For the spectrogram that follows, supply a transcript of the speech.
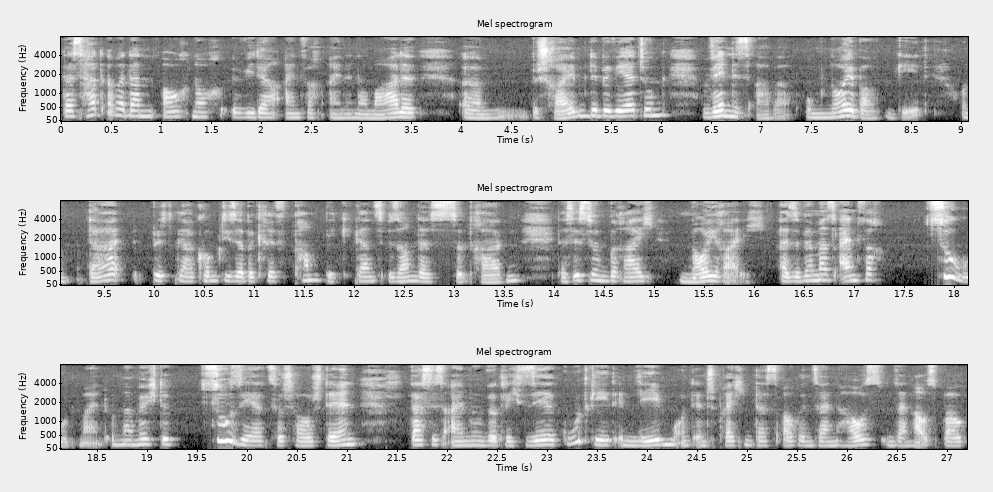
Das hat aber dann auch noch wieder einfach eine normale ähm, beschreibende Bewertung. Wenn es aber um Neubauten geht, und da, da kommt dieser Begriff pumpig ganz besonders zu tragen, das ist so im Bereich neureich. Also wenn man es einfach zu gut meint und man möchte zu sehr zur Schau stellen, dass es einem nun wirklich sehr gut geht im Leben und entsprechend das auch in sein Haus, in sein Hausbau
